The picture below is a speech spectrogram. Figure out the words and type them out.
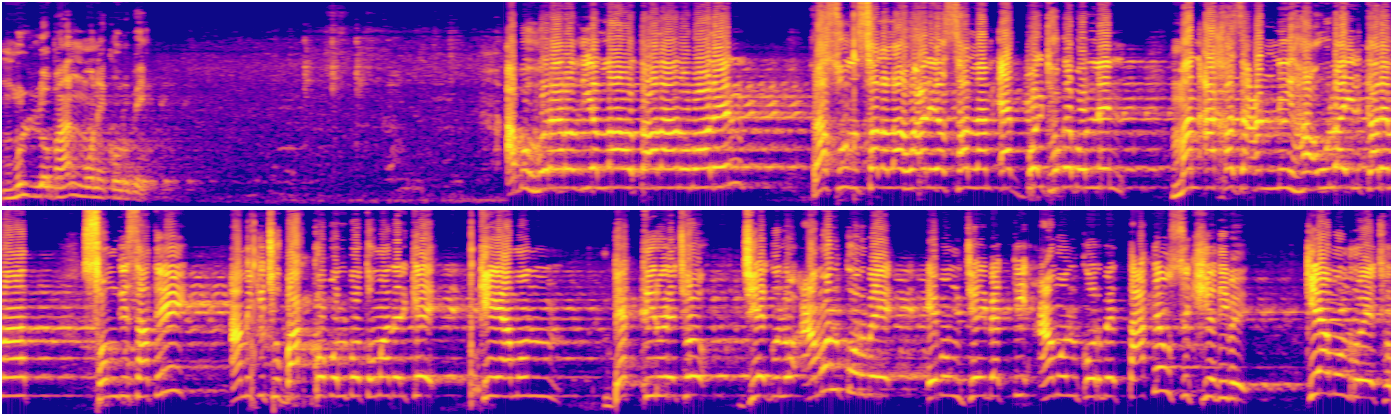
মূল্যবান মনে করবে। আবু তাআলা বলেন, রাসূল ওয়াসাল্লাম এক বৈঠকে বললেন মান আখাযা আন্নি হাউলাইল কালেমাত। সঙ্গী সাথী, আমি কিছু বাক্য বলব তোমাদেরকে। কে এমন ব্যক্তি রয়েছে যেগুলো আমল করবে এবং যে ব্যক্তি আমল করবে তাকেও শিখিয়ে দিবে। কে এমন রয়েছে?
